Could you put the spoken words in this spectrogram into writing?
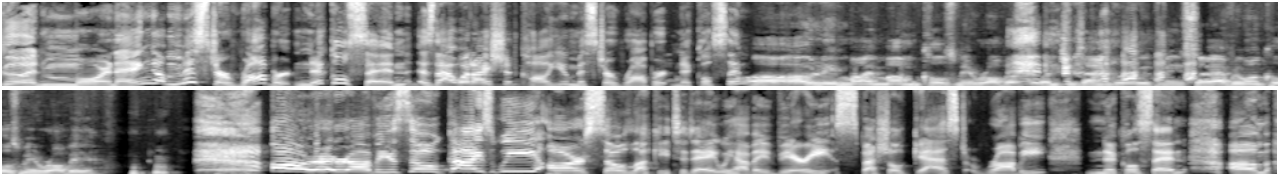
Good morning, Mr. Robert Nicholson. Is that what I should call you, Mr. Robert Nicholson? Uh, only my mum calls me Robert when she's angry with me, so everyone calls me Robbie. All right, Robbie. So, guys, we are so lucky today. We have a very special guest, Robbie Nicholson. Um,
